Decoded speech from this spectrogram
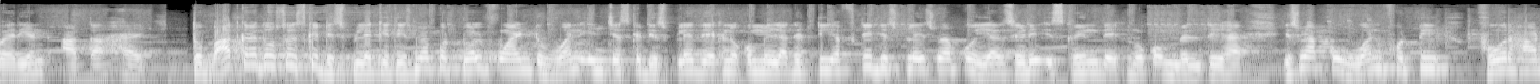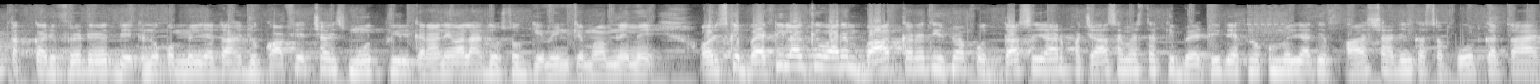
वेरियंट आता है। तो बात करें दोस्तों इसके डिस्प्ले की तो इसमें आपको 12.1 पॉइंट इंचेस के डिस्प्ले देखने को मिल जाती है। टीएफटी डिस्प्ले इसमें आपको एलसीडी स्क्रीन देखने को मिलती है। इसमें आपको 144 हार्ट तक का रिफ्रेश रेट देखने को मिल जाता है, जो काफ़ी अच्छा स्मूथ फील कराने वाला है दोस्तों गेमिंग के मामले में। और इसके बैटरी लाइफ के बारे में बात करें तो इसमें आपको दस हज़ार तक की बैटरी देखने को मिल जाती है फास्ट चार्जिंग का सपोर्ट करता है।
